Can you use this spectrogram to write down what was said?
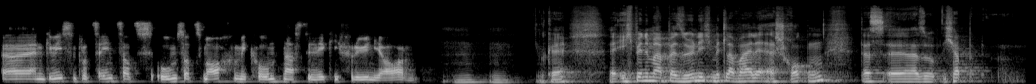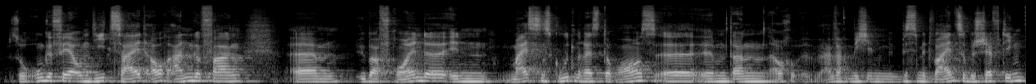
äh, einen gewissen Prozentsatz Umsatz machen mit Kunden aus den wirklich frühen Jahren. Mhm. Okay. Ich bin immer persönlich mittlerweile erschrocken, dass, äh, also ich habe so ungefähr um die Zeit auch angefangen, ähm, über Freunde in meistens guten Restaurants äh, ähm, dann auch einfach mich in, ein bisschen mit Wein zu beschäftigen.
